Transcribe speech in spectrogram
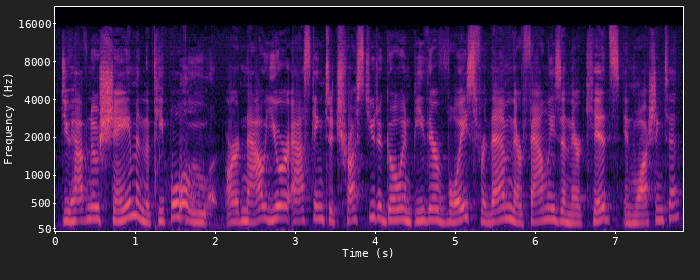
Do you have no shame in the people well, who are now you are asking to trust you to go and be their voice for them, their families, and their kids in Washington?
